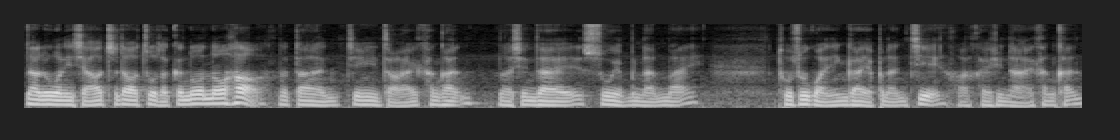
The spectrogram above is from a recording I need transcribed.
那如果你想要知道作者更多 know how，那当然建议找来看看。那现在书也不难买，图书馆应该也不难借，啊，可以去拿来看看。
